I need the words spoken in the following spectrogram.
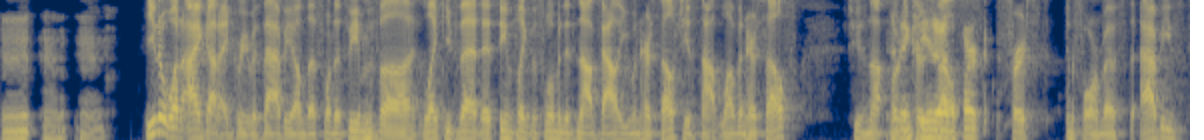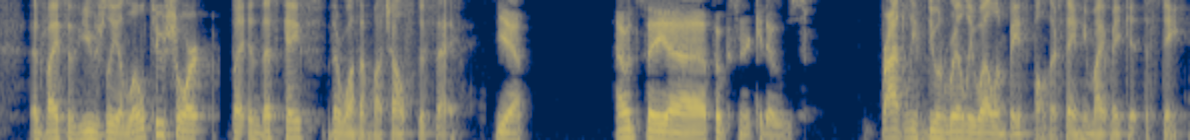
Mm-mm-mm. You know what? I gotta agree with Abby on this one. It seems, uh, like you said, it seems like this woman is not valuing herself. She is not loving herself. She's not putting think she hit it out of herself first and foremost. Abby's advice is usually a little too short, but in this case, there wasn't much else to say. Yeah. I would say uh focus on your kiddos. Bradley's doing really well in baseball. They're saying he might make it to state.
